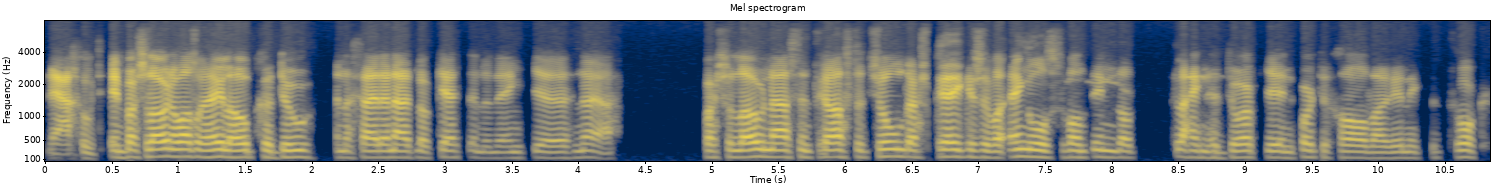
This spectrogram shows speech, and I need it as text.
nou ja, goed. In Barcelona was er een hele hoop gedoe. En dan ga je daar naar het loket en dan denk je, nou ja, Barcelona, Centraal Station, daar spreken ze wel Engels. Want in dat kleine dorpje in Portugal waarin ik vertrok,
